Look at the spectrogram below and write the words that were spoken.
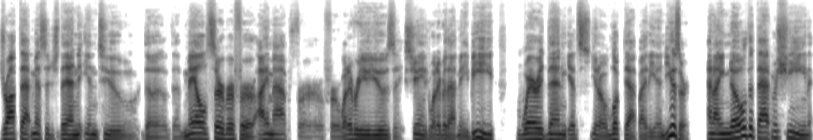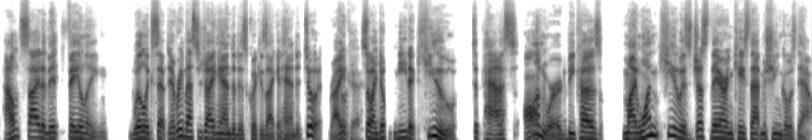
drop that message then into the the mail server for IMAP for for whatever you use, Exchange, whatever that may be, where it then gets you know looked at by the end user. And I know that that machine, outside of it failing, will accept every message I hand it as quick as I can hand it to it. Right. Okay. So I don't need a queue to pass onward because my one queue is just there in case that machine goes down.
